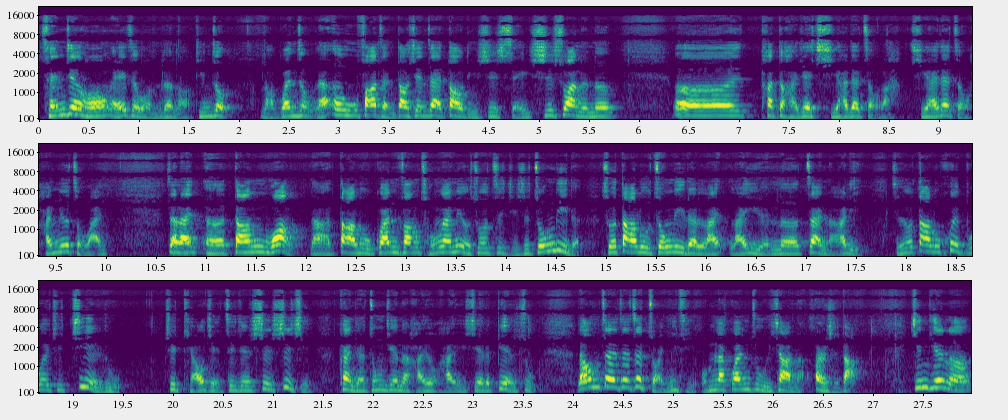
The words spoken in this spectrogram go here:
陈建宏，哎，这我们的老听众、老观众，来，俄乌发展到现在，到底是谁失算了呢？呃，他都还在骑，还在走了，骑还在走，还没有走完。再来，呃，当旺啊，大陆官方从来没有说自己是中立的，说大陆中立的来来源呢在哪里？只是说大陆会不会去介入，去调解这件事事情？看起来中间呢还有还有一些的变数。然后我们再再再转一题，我们来关注一下呢二十大。今天呢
